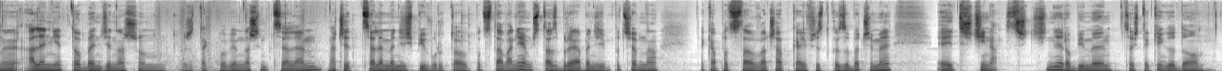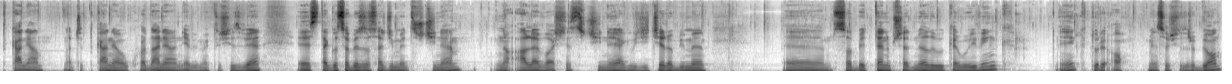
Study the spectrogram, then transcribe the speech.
e, ale nie to będzie naszą, że tak powiem, naszym celem. Znaczy celem będzie śpiwór, to podstawa. Nie wiem, czy ta zbroja będzie mi potrzebna, taka podstawowa czapka i wszystko zobaczymy. E, Trzcina. Z trzciny robimy coś takiego do tkania, znaczy tkania, układania, nie wiem jak to się zwie. E, Z tego sobie zasadzimy trzcinę, no ale właśnie z trzciny, jak widzicie, robimy e, sobie ten przedmiot, wicker weaving, który, o, mięso się zrobiło.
